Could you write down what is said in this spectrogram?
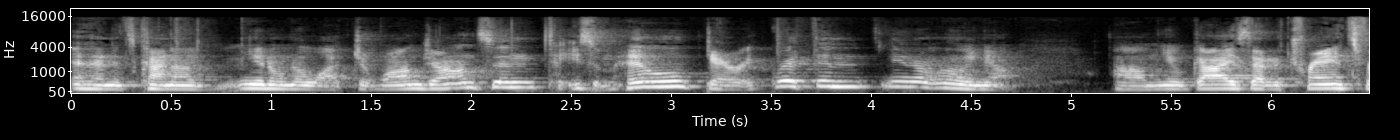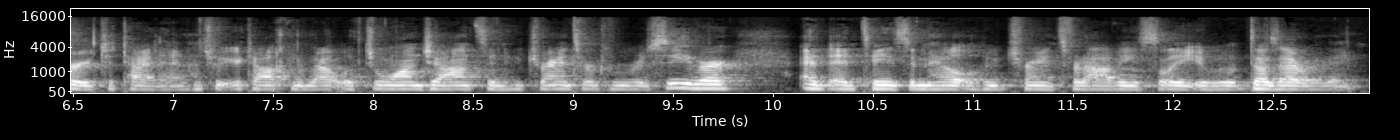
and then it's kind of you don't know what, Juwan Johnson, Taysom Hill, Garrett Griffin, you don't really know. Um, you know, guys that are transferred to tight end. That's what you're talking about with Juwan Johnson, who transferred from receiver, and then Taysom Hill, who transferred, obviously, who does everything.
